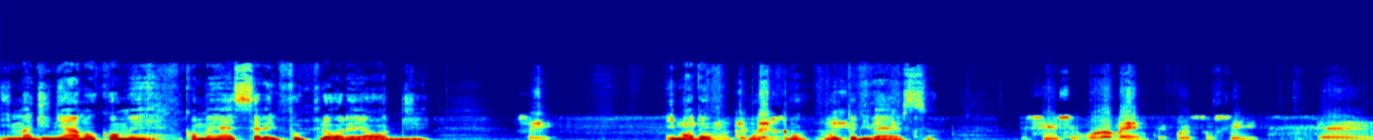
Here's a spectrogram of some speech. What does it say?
immaginiamo come, come, essere il folklore oggi. Sì. In modo in mo- mo- molto diverso. Sì, sicuramente, questo sì. Eh,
